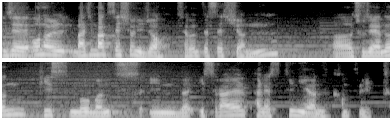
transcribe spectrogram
이제 오늘 마지막 세션이죠. 세 번째 세션. 어, 주제는 Peace Movements in the Israel-Palestinian Conflict.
